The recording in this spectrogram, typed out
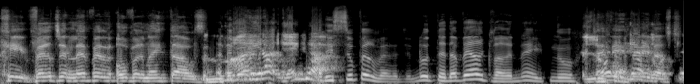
אחי, virgin level over 9000, מה היה? רגע. אני סופר ורג'ן. נו, תדבר כבר, נייט, נו. לא, רגע. רוצה-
